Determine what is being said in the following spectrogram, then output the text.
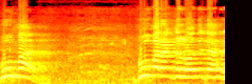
பூமர். பூமர் அங்கிள் வந்துட்டாரு.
